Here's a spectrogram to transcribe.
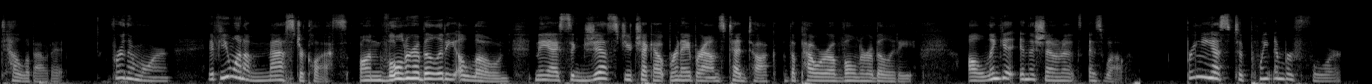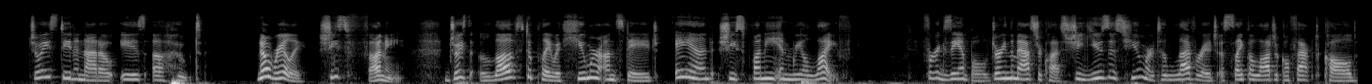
tell about it. Furthermore, if you want a masterclass on vulnerability alone, may I suggest you check out Brene Brown's TED Talk, The Power of Vulnerability. I'll link it in the show notes as well. Bringing us to point number four Joyce DiDonato is a hoot. No, really, she's funny. Joyce loves to play with humor on stage, and she's funny in real life. For example, during the masterclass, she uses humor to leverage a psychological fact called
